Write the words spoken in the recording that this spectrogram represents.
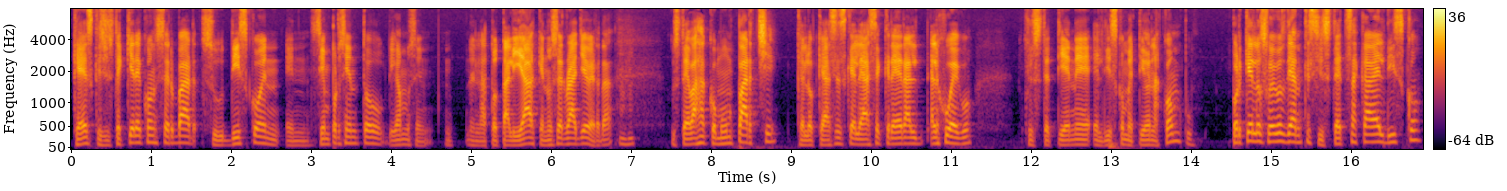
que es que si usted quiere conservar su disco en, en 100%, digamos, en, en la totalidad, que no se raye, ¿verdad? Usted baja como un parche que lo que hace es que le hace creer al, al juego que usted tiene el disco metido en la compu. Porque los juegos de antes, si usted sacaba el disco,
